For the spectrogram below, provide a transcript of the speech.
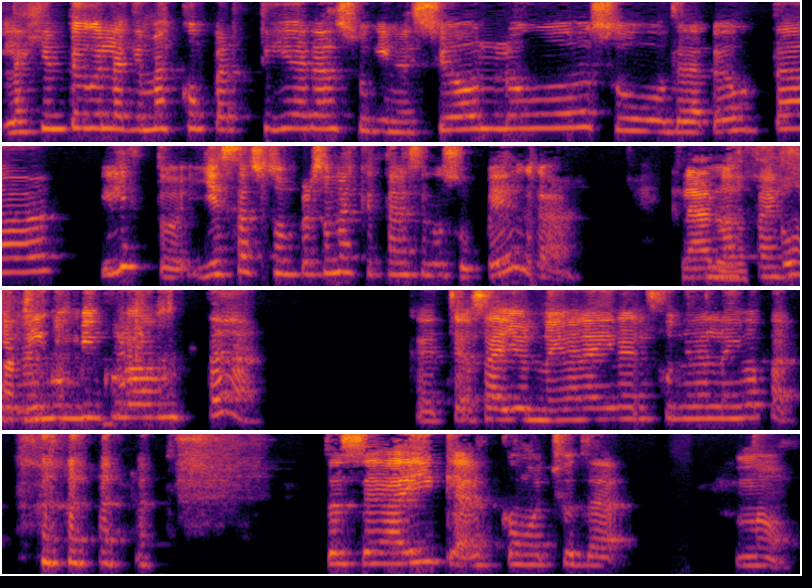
La gente con la que más compartía eran su kinesiólogo, su terapeuta, y listo. Y esas son personas que están haciendo su pega. Claro, no están generando ningún vínculo de amistad. O sea, ellos no iban a ir al funeral de mi papá. Entonces ahí, claro, es como chuta, no,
